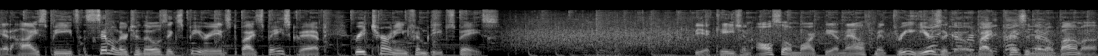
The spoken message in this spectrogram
at high speeds similar to those experienced by spacecraft returning from deep space. The occasion also marked the announcement three years ago by President Obama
